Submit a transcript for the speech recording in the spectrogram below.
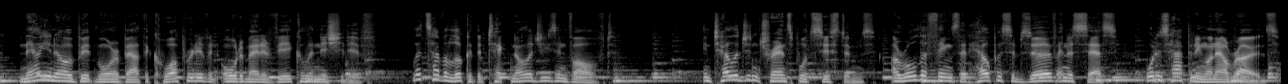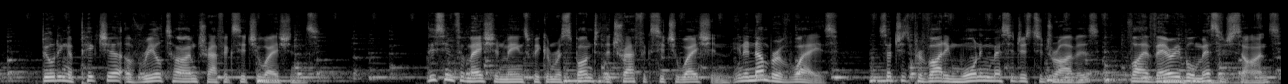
Now you know a bit more about the Cooperative and Automated Vehicle Initiative. Let's have a look at the technologies involved. Intelligent transport systems are all the things that help us observe and assess what is happening on our roads, building a picture of real-time traffic situations. This information means we can respond to the traffic situation in a number of ways, such as providing warning messages to drivers via variable message signs,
